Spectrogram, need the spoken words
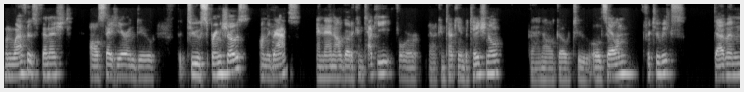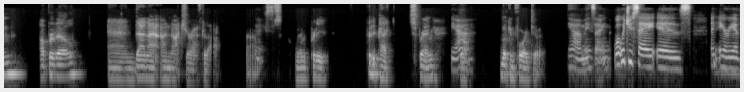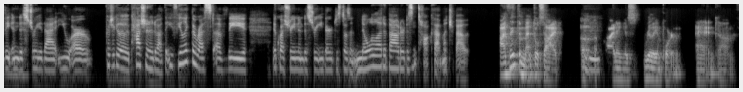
When WEF is finished, I'll stay here and do the two spring shows on the grass, and then I'll go to Kentucky for Kentucky Invitational. Then I'll go to Old Salem for two weeks, Devon, Upperville, and then I, am not sure after that. Um, nice we have a pretty pretty packed spring. Yeah. yeah. Looking forward to it. Yeah, amazing. What would you say is an area of the industry that you are particularly passionate about that you feel like the rest of the equestrian industry either just doesn't know a lot about or doesn't talk that much about? I think the mental side of, mm-hmm. of riding is really important. And um,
